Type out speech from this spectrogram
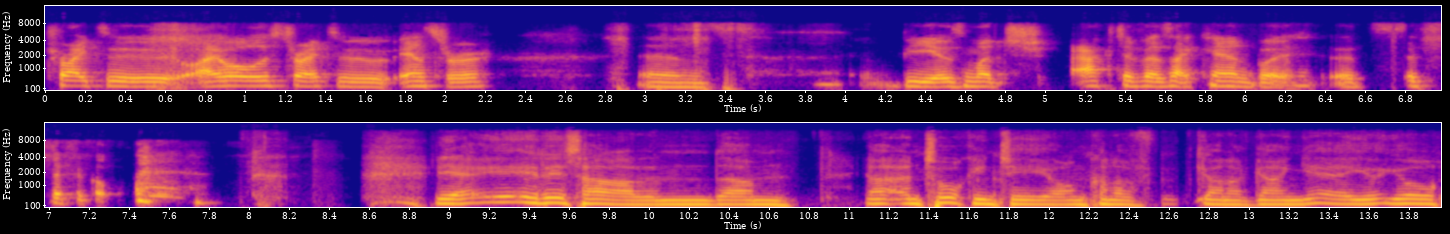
try to. I always try to answer and be as much active as I can, but it's it's difficult. yeah, it is hard, and um, and talking to you, I'm kind of kind of going, yeah, you're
